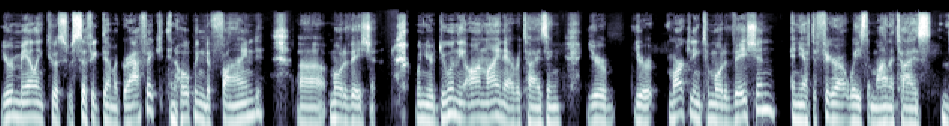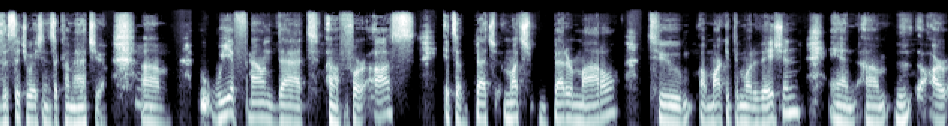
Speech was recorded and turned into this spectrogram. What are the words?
you're mailing to a specific demographic and hoping to find uh, motivation. When you're doing the online advertising you're you're marketing to motivation and you have to figure out ways to monetize the situations that come at you. Mm-hmm. um, we have found that uh, for us, it's a bet- much better model to uh, market to motivation, and um, our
